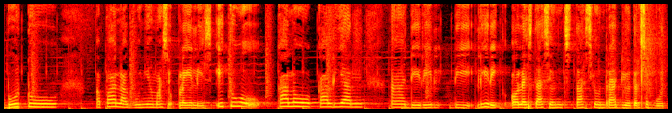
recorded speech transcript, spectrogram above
butuh apa lagunya masuk playlist. Itu kalau kalian uh, diri di lirik oleh stasiun-stasiun radio tersebut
